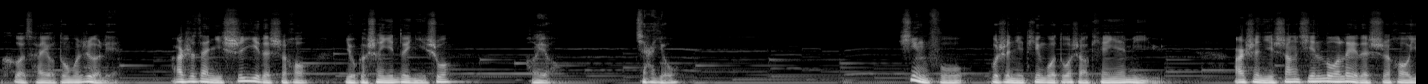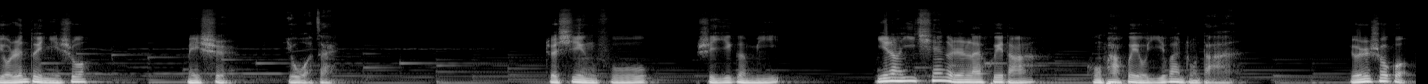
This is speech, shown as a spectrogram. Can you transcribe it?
喝彩有多么热烈，而是在你失意的时候有个声音对你说：“朋友，加油。”幸福。不是你听过多少甜言蜜语，而是你伤心落泪的时候，有人对你说：“没事，有我在。”这幸福是一个谜，你让一千个人来回答，恐怕会有一万种答案。有人说过，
